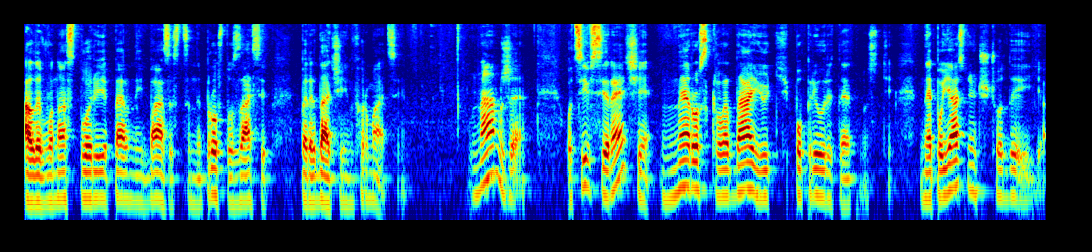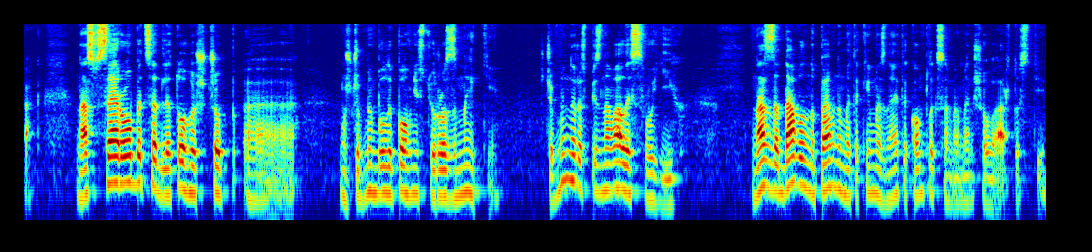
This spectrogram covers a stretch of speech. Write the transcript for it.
але вона створює певний базис. Це не просто засіб передачі інформації. Нам же оці всі речі не розкладають по пріоритетності, не пояснюють, що де і як. Нас все робиться для того, щоб, е, ну, щоб ми були повністю розмиті, щоб ми не розпізнавали своїх. Нас задавлено певними такими, знаєте, комплексами меншовартості.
